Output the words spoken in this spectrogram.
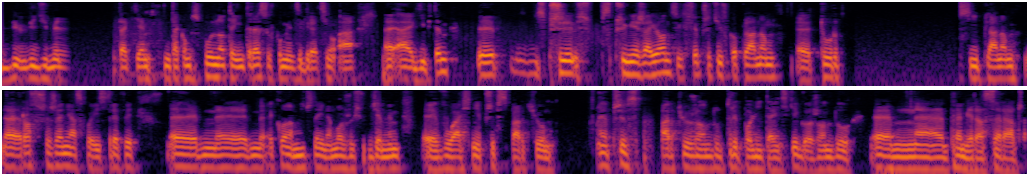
widzimy takie, taką wspólnotę interesów pomiędzy Grecją a, a Egiptem, y, sprzy, sprzymierzających się przeciwko planom e, Turcji, planom e, rozszerzenia swojej strefy e, ekonomicznej na Morzu Śródziemnym właśnie przy wsparciu, przy wsparciu rządu trypolitańskiego, rządu premiera Seradża.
